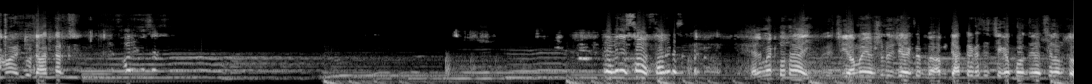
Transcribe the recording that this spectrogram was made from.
আমার একটু ডাক্তার হেলমেট কোথায়? জি আমি আসলে যে একটা আমি ডাক্তার কাছে চেক আপ করতে যাচ্ছিলাম তো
